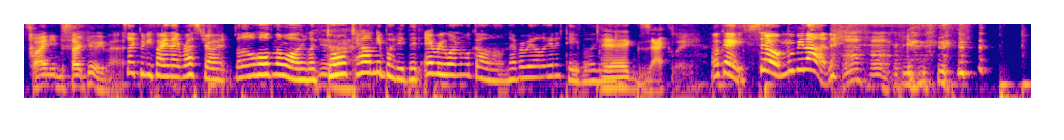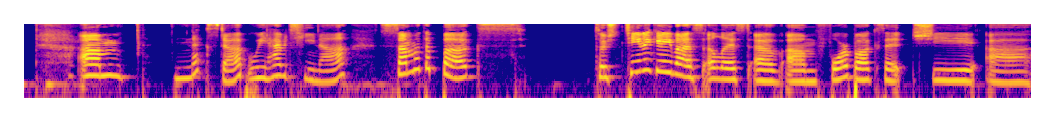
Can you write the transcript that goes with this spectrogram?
So I need to start doing that. It's like when you find that restaurant, the little hole in the wall. You're like, Yeah. don't tell anybody, then everyone will go, and I'll never be able to get a table again. Exactly. Okay, so moving on. hmm Um, next up, we have Tina. Some of the books. So Tina gave us a list of um, four books that she uh,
